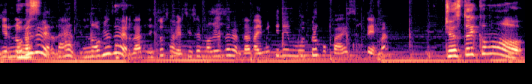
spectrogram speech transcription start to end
Y el novio es de verdad, el novio es de verdad. Necesito saber si ese novio es de verdad. Ahí me tiene muy preocupada ese tema. Yo estoy como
